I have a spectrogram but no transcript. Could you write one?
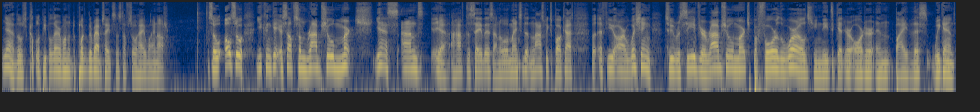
yeah, those couple of people there wanted to plug their websites and stuff, so hey, why not? So also you can get yourself some Rab Show merch. Yes, and yeah, I have to say this. I know I mentioned it in last week's podcast, but if you are wishing to receive your Rab Show merch before the Worlds, you need to get your order in by this weekend.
